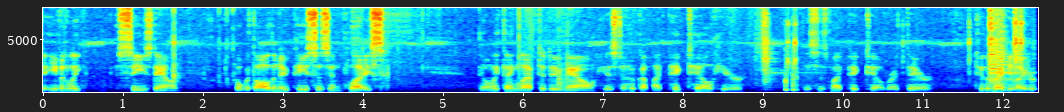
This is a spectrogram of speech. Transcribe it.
to evenly seize down. But with all the new pieces in place, the only thing left to do now is to hook up my pigtail here this is my pigtail right there to the regulator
